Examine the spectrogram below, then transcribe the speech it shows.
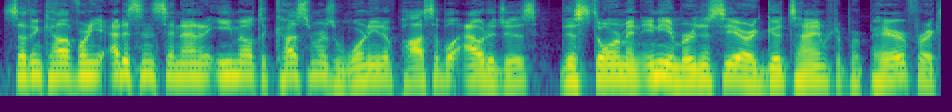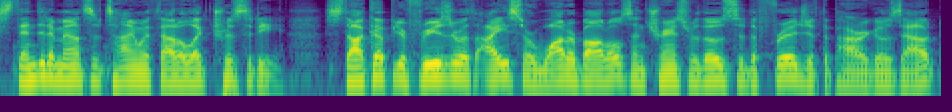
Southern California Edison sent out an email to customers warning of possible outages. This storm and any emergency are a good time to prepare for extended amounts of time without electricity. Stock up your freezer with ice or water bottles and transfer those to the fridge if the power goes out.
